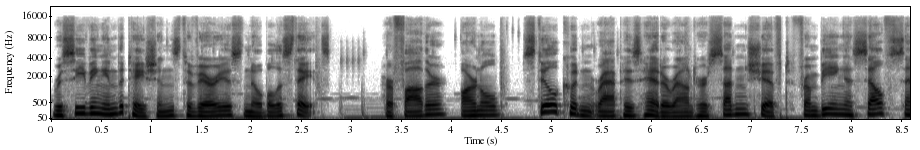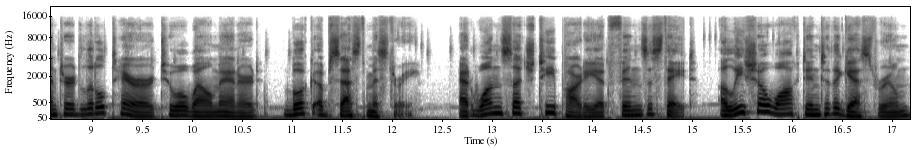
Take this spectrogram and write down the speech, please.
receiving invitations to various noble estates, her father, Arnold, still couldn't wrap his head around her sudden shift from being a self-centered little terror to a well-mannered, book-obsessed mystery. At one such tea party at Finn's estate, Alicia walked into the guest room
